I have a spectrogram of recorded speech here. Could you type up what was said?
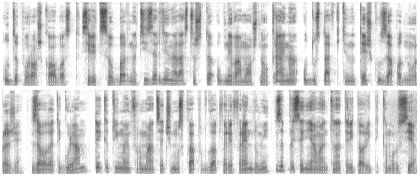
от Запорожка област. Силите са обърнати заради нарастващата огнева мощ на Украина от доставките на тежко западно оръжие. Залогът е голям, тъй като има информация, че Москва под подготвя референдуми за присъединяването на териториите към Русия.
